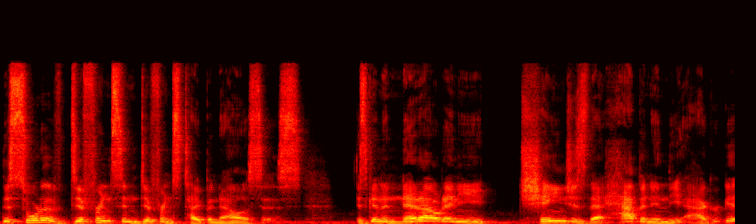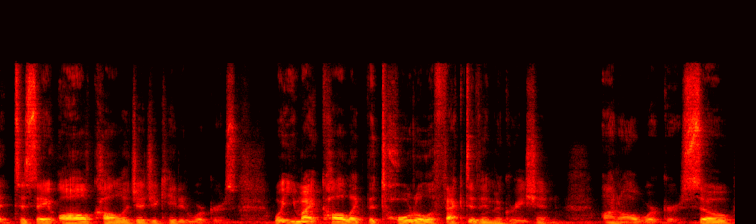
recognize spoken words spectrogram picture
This sort of difference in difference type analysis is going to net out any changes that happen in the aggregate to say all college educated workers, what you might call like the total effective immigration on all workers. So,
